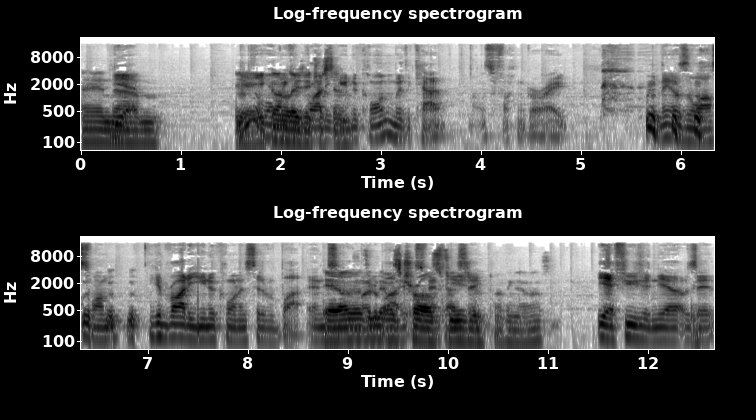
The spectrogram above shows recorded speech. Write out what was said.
and Yeah. um, yeah you kind of lose ride interest a in. them. unicorn with a cat. That was fucking great. I think it was the last one. You could ride a unicorn instead of a bike. Yeah, I think that was Trials Fusion. I think that was. Yeah, Fusion. Yeah, that was it.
